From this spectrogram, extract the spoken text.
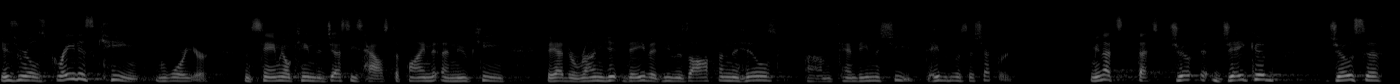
Israel's greatest king and warrior, when Samuel came to Jesse's house to find a new king, they had to run get David. He was off in the hills um, tending the sheep. David was a shepherd. I mean, that's, that's jo- Jacob, Joseph,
